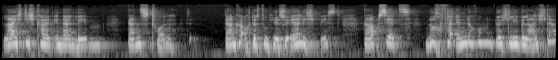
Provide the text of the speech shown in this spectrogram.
Leichtigkeit in dein Leben, ganz toll. Danke auch, dass du hier so ehrlich bist. Gab es jetzt noch Veränderungen durch Lebe leichter?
